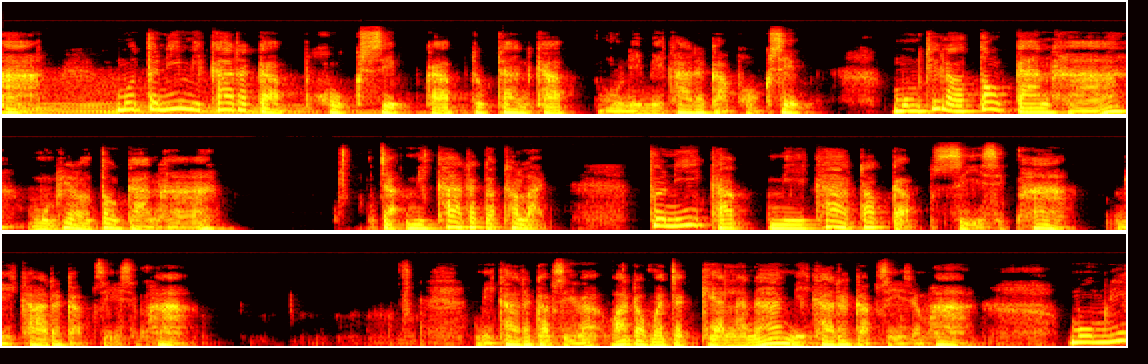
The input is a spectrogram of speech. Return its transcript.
อ่ามุมตัวนี้มีค่าเท่ากับ 60 ครับทุกท่านครับ มุมนี้มีค่าเท่ากับ 60 มุมที่เราต้องการหา มุมที่เราต้องการหา จะมีค่าเท่ากับเท่าไหร่ ตัวนี้ครับมีค่าเท่ากับ 45 มีค่าเท่ากับ 45 มีค่าเท่ากับ4วัดออกมาจากแกนแล้วนะ มีค่าเท่ากับ 45 มุมนี้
